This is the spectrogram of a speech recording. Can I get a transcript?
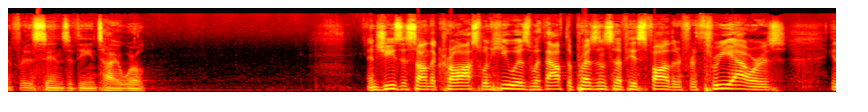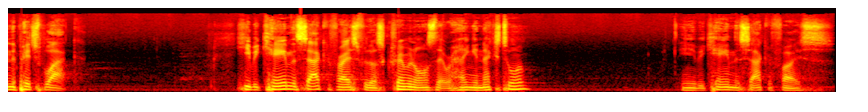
and for the sins of the entire world. And Jesus on the cross, when he was without the presence of his Father for three hours in the pitch black, he became the sacrifice for those criminals that were hanging next to him. And he became the sacrifice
